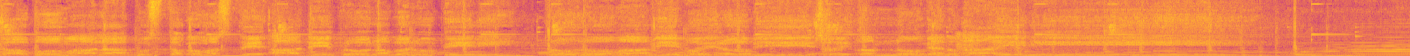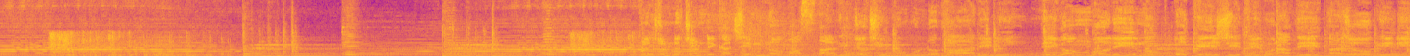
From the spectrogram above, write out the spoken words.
জপমালা, পুস্তক হস্তে আদি প্রণব রূপিণী। প্রণমামি ভৈরবী চৈতন্য জ্ঞানদায়িনী। চণ্ডিকা ছিন্ন, মস্তা নিজ ছিন্ন মুন্ড তারিণী দিগম্বরী মুক্ত কেশী ত্রিগুণাতীতা যোগিনী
